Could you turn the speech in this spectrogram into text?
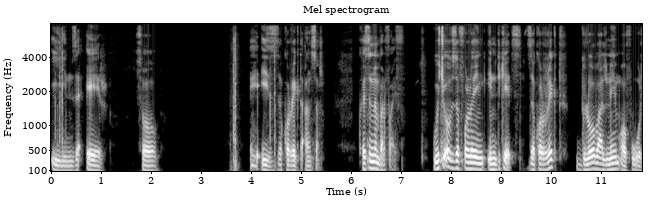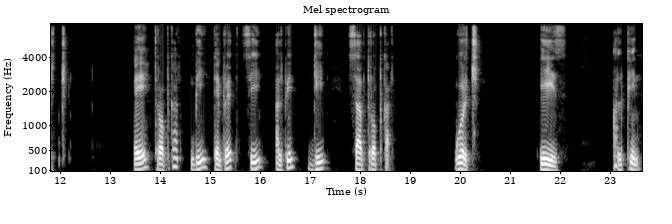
in the air. So, is the correct answer. Question number 5. Which of the following indicates the correct global name of wurch? A. Tropical B. Temperate C. Alpine D. subtropical. Which is alpine.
